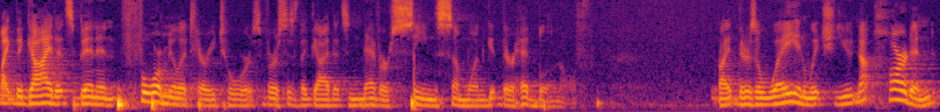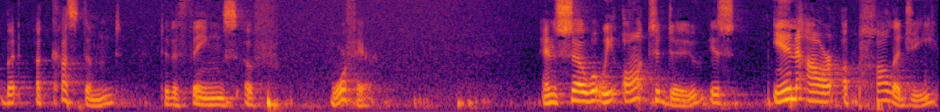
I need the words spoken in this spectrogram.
Like the guy that's been in four military tours versus the guy that's never seen someone get their head blown off. Right? There's a way in which you, not hardened, but accustomed to the things of warfare. And so, what we ought to do is, in our apology,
